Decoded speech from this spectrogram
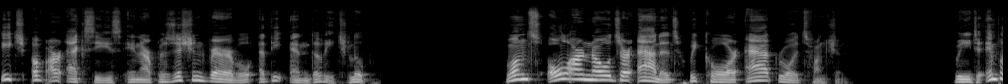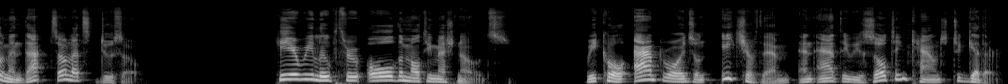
each of our axes in our position variable at the end of each loop. Once all our nodes are added, we call our addRoids function. We need to implement that, so let's do so. Here we loop through all the multi-mesh nodes. We call addRoids on each of them and add the resulting count together.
